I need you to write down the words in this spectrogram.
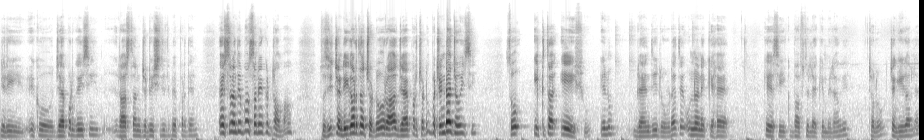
ਜਿਹੜੀ ਇੱਕ ਉਹ ਜੈਪੁਰ ਗਈ ਸੀ ਰਾਜਸਥਾਨ ਜੁਡੀਸ਼ਰੀ ਦੇ ਪੇਪਰ ਦੇਣ। ਇਸ ਤਰ੍ਹਾਂ ਦੇ ਬਹੁਤ ਸਾਰੇ ਘਟਨਾਵਾਂ ਤੁਸੀਂ ਚੰਡੀਗੜ੍ਹ ਤਾਂ ਛੱਡੋ, ਰਾਜ ਜੈਪੁਰ ਛੱਡੋ, ਬਠਿੰਡਾ 'ਚ ਹੋਈ ਸੀ। ਸੋ ਇੱਕ ਤਾਂ ਇਹ ਇਸ਼ੂ ਇਹਨੂੰ ਲੈਣ ਦੀ ਲੋੜ ਹੈ ਤੇ ਉਹਨਾਂ ਨੇ ਕਿਹਾ ਕਿ ਅਸੀਂ ਇੱਕ ਵਫਦ ਲੈ ਕੇ ਮਿਲਾਂਗੇ। ਚਲੋ, ਚੰਗੀ ਗੱਲ ਹੈ,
